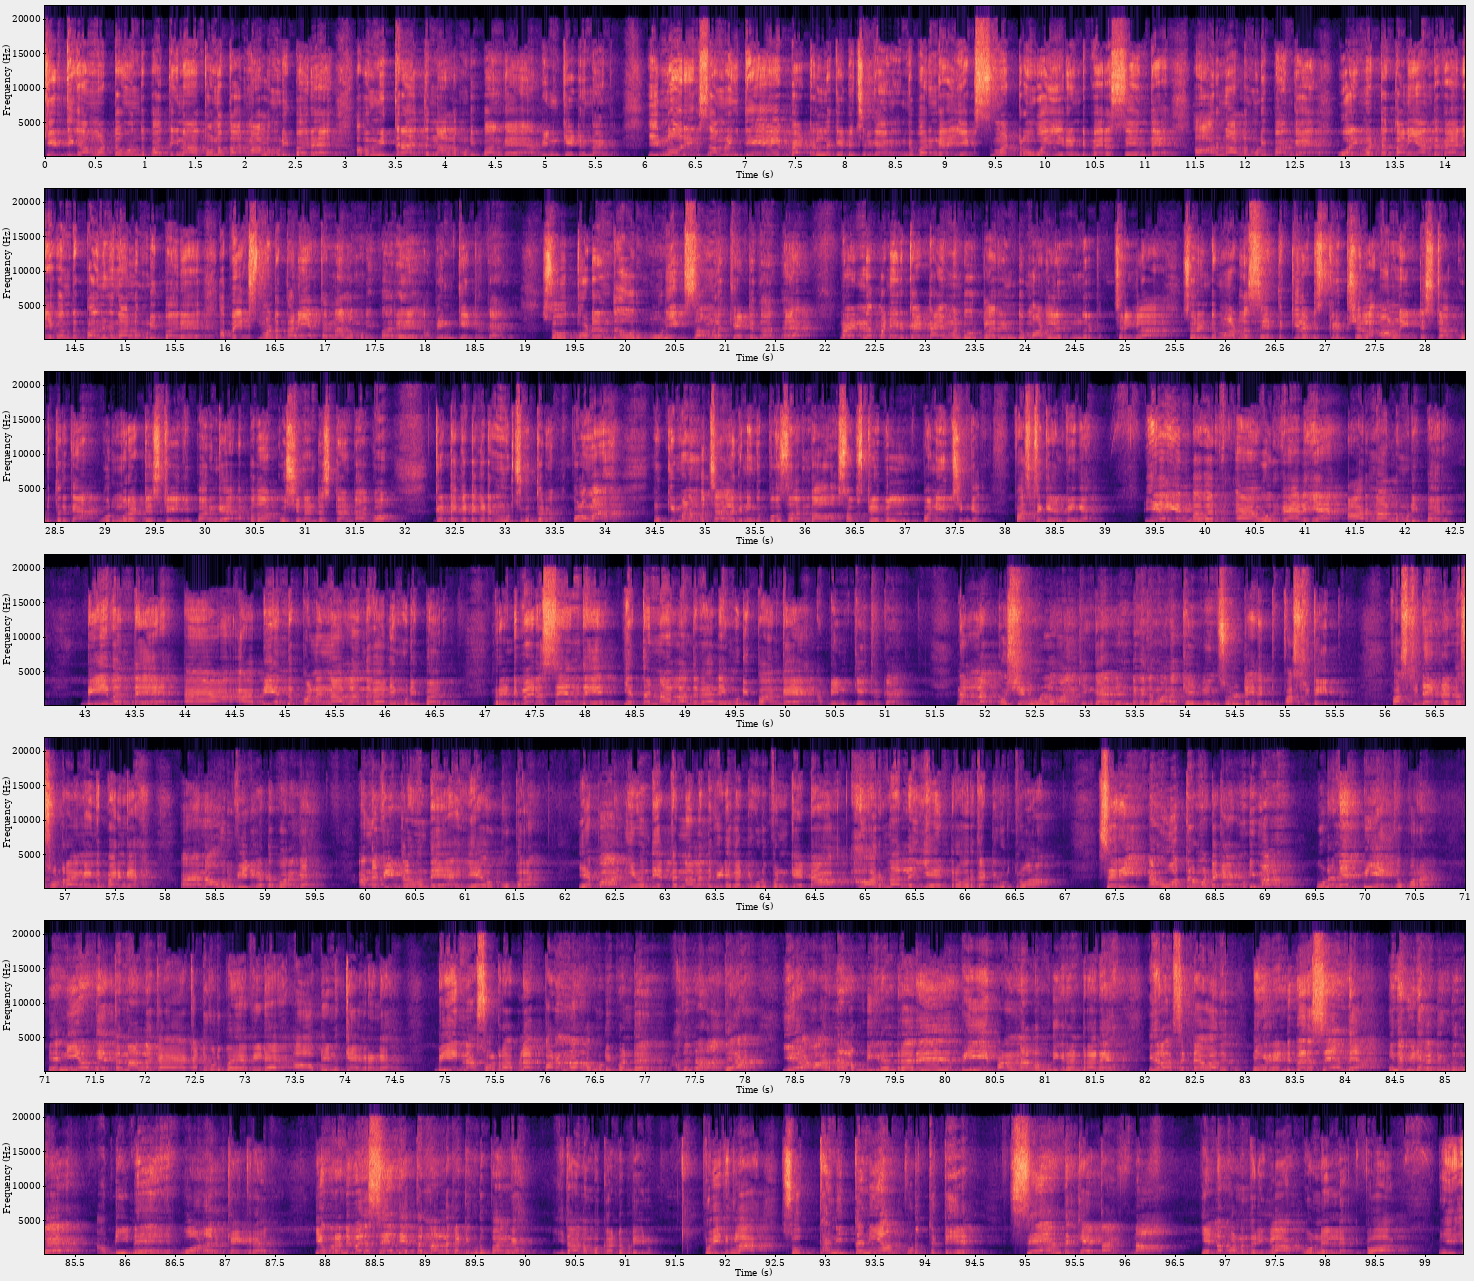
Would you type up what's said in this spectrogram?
கீர்த்திகா மட்டும் வந்து பார்த்தீங்கன்னா தொண்ணூத்தாறு நாளில் முடிப்பார். அப்போ மித்ரா எத்தனை நாளில் முடிப்பாங்க அப்படின்னு கேட்டிருந்தாங்க. இன்னொரு எக்ஸாம்பிள் இதே பேட்டர்னில் கேட்டு வச்சுருக்காங்க. இங்கே பாருங்கள் எக்ஸ் மற்றும் ஒய் ரெண்டு பேரும் சேர்ந்து ஆறு நாளில் முடிப்பாங்க. ஒய் மட்டும் தனியாக அந்த வேலையை வந்து பதினஞ்சு நாளில் முடிப்பார். அப்போ எக்ஸ் மட்டும் தனியாக எத்தனை நாளில் முடிப்பார் அப்படின்னு கேட்டிருக்காங்க. ஸோ தொடர்ந்து ஒரு மூணு எக்ஸாமில் கேட்டதால நான் என்ன பண்ணியிருக்கேன்? டைம் அண்ட் ஒர்க்கில் ரெண்டு மாடல் எடுத்துருக்கேன் சரிங்களா? ஸோ ரெண்டு மாடலை சேர்த்து கீழே டிஸ்கிரிப்ஷனில் ஆன்லைன் டெஸ்ட்டாக கொடுத்துருக்கேன். ஒரு முறை டெஸ்ட் எழுதி பாருங்கள் அப்போ தான் கொஷின் அண்டர்ஸ்டாண்ட் ஆகும். கட்ட கட்ட கட்டன்னு முடிச்சு கொடுத்துறேன். போலாமா? முக்கியமாக நம்ம சேனலுக்கு நீங்கள் புதுசாக இருந்தால் சப்ஸ்கிரைபிள் பண்ணி வச்சுங்க. ஃபஸ்ட்டு கேள்விங்க. ஏ என்பவர் ஒரு வேலையை ஆறு நாளில் முடிப்பார். பி வந்து பி வந்து பன்னெண்டு நாளில் அந்த வேலையை முடிப்பார். ரெண்டு பேரும் சேர்ந்து எத்தனை நாளில் அந்த வேலையை முடிப்பாங்க? அப்படின்னு கேட்டிருக்காங்க. நல்ல கொஷின் உள்ள வாங்கிக்கோங்க. ரெண்டு விதமான கேள்வின்னு சொல்லிட்டு இது ஃபர்ஸ்ட் டைப் ஃபர்ஸ்ட் டைப்ல என்ன சொல்றாங்க? இங்க பாருங்க. நான் ஒரு வீடு கட்ட போறேங்க. அந்த வீட்டில் வந்து ஏவை கூப்பிட்றேன். ஏப்பா நீ வந்து எத்தனை நாள் அந்த வீடை கட்டி கொடுப்பேன்னு கேட்டால் ஆறு நாளில் ஏன்றவர் கட்டி கொடுத்துருவாராம். சரி நம்ம ஒருத்தர் மட்டும் கேட்க முடியுமா? உடனே பிஏ கூப்பிட்றேன் நீ வந்து எத்தனை நாளில் க கட்டி கொடுப்ப வீடை? ஆ அப்படின்னு கேட்குறேங்க பி என்ன சொல்கிறாப்புல பன்னெண்டு நாளில் முடிப்புன்றாரு அது நடாது ஏன் ஆறு நாளில் முடிக்கிறேன்றாரு. பி பன்னெண்டு நாளில் முடிக்கிறேன்றாரு. இதெல்லாம் செட் ஆகாது. நீங்கள் ரெண்டு பேரும் சேர்ந்து இந்த வீடை கட்டி கொடுங்க அப்படின்னு ஓனர் கேட்குறாரு இவங்க ரெண்டு பேரும் சேர்ந்து எத்தனை நாளில் கட்டி கொடுப்பாங்க? இதான் நம்ம கண்டுபிடிக்கணும். புரியுதுங்களா? ஸோ தனித்தனியாக கொடுத்துட்டு சேர்ந்து கேட்டாங்கன்னா என்ன பண்ண தெரியுங்களா? ஒன்றும் இல்லை. இப்போ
